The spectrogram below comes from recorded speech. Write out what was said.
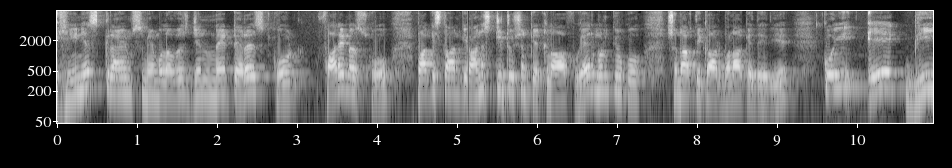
हीनियस क्राइम्स में मुलवस, जिनने टेररिस्ट को फॉरेनर्स को पाकिस्तान के कॉन्स्टिट्यूशन के ख़िलाफ़ गैर मुल्कियों को शनाख्ती कार्ड बना के दे दिए। कोई एक भी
